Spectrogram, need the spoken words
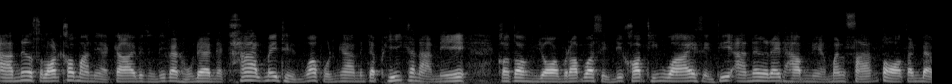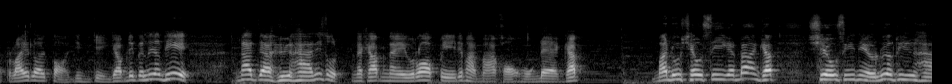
อาร์เนอร์สล็อตเข้ามาเนี่ยกลายเป็นสิ่งที่แฟนหงแดงเนี่ยคาดไม่ถึงว่าผลงานมันจะพีคขนาดนี้ ก็ต้องยอมรับว่าสิ่งที่คอปทิ้งไว้ สิ่งที่อาร์เนอร์ได้ทำเนี่ยมันสารต่อกันแบบไร้รอยต่อจริงๆครับนี่เป็นเรื่องที่น่าจะฮือฮาที่สุดนะครับในรอบปีที่ผ่านมาของหงแดงครับ มาดูเชลซีกันบ้างครับ เชลซีเนี่ยเรื่องที่ฮือฮา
